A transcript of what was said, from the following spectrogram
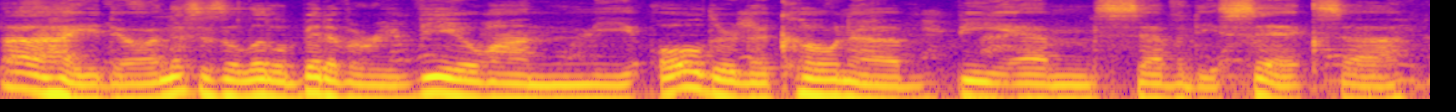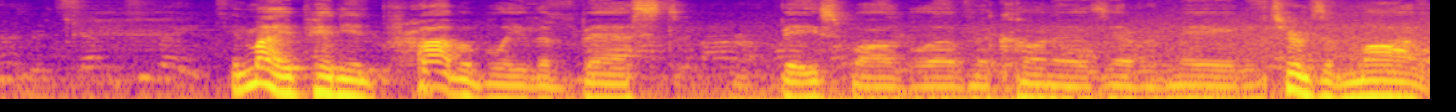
Uh, how you doing? This is a little bit of a review on the older Nokona BM76. Uh, in my opinion, probably the best baseball glove Nokona has ever made in terms of model.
